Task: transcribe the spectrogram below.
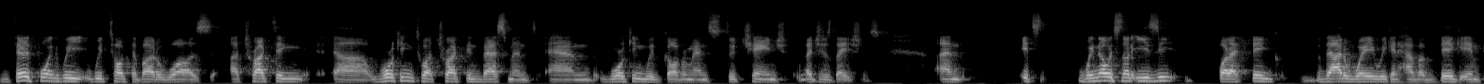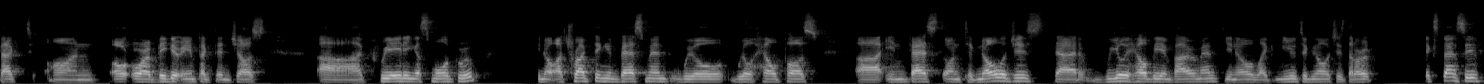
the third point we, we talked about was attracting uh, working to attract investment and working with governments to change legislations and it's we know it's not easy, but I think that way we can have a big impact on, or, or a bigger impact than just uh, creating a small group. You know, attracting investment will will help us uh, invest on technologies that really help the environment. You know, like new technologies that are expensive,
